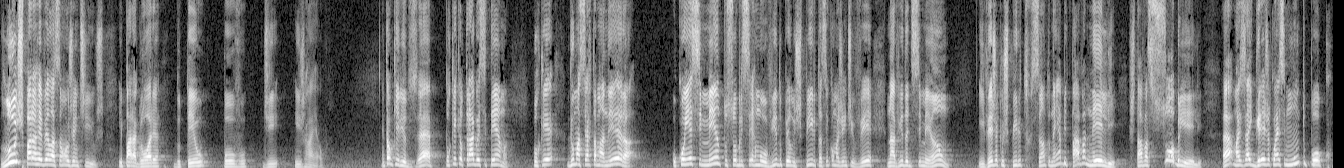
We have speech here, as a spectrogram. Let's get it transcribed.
luz para a revelação aos gentios e para a glória do teu povo de Israel. Então, queridos, é, por que, que eu trago esse tema? Porque, de uma certa maneira, o conhecimento sobre ser movido pelo Espírito, assim como a gente vê na vida de Simeão, e veja que o Espírito Santo nem habitava nele, estava sobre ele. É, mas a igreja conhece muito pouco.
